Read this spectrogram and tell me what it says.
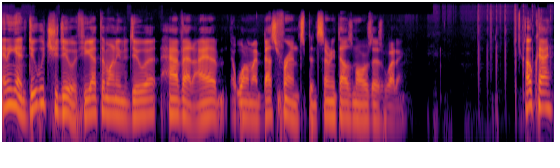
And again, do what you do. If you got the money to do it, have at. it. I have one of my best friends spent seventy thousand dollars at his wedding. Okay,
